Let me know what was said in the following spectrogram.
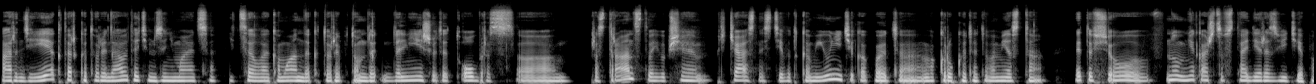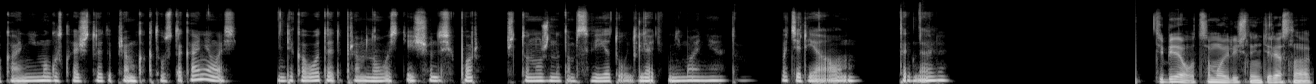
арт-директор, который, да, вот этим занимается, и целая команда, которая потом дальнейший вот этот образ э, пространства и вообще причастности, вот комьюнити какой-то вокруг от этого места, это все, ну, мне кажется, в стадии развития пока. Не могу сказать, что это прям как-то устаканилось. Для кого-то это прям новости еще до сих пор, что нужно там свету уделять внимание, там, материалам и так далее. Тебе вот самой лично интересно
